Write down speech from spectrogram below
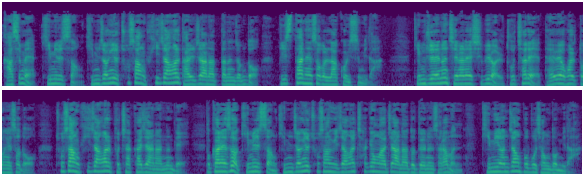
가슴에 김일성, 김정일 초상 휘장을 달지 않았다는 점도 비슷한 해석을 낳고 있습니다. 김주애는 지난해 11월 두 차례 대외 활동에서도 초상 휘장을 부착하지 않았는데 북한에서 김일성, 김정일 초상 휘장을 착용하지 않아도 되는 사람은 김 위원장 부부 정도입니다.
